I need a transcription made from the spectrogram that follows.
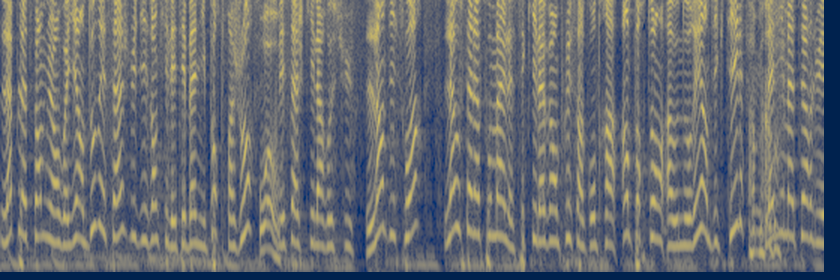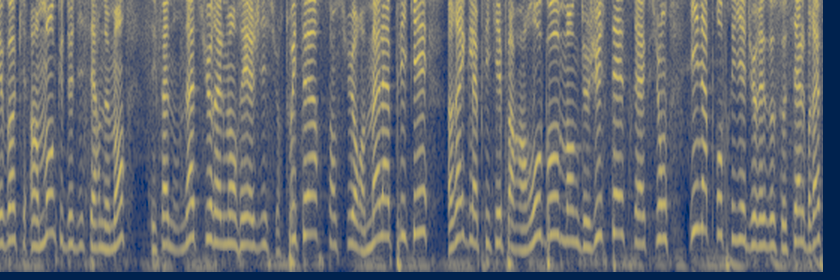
la plateforme lui a envoyé un doux message lui disant qu'il était banni pour trois jours. Wow. Message qu'il a reçu lundi soir. Là où ça la fout mal, c'est qu'il avait en plus un contrat important à honorer, indique-t-il. Ah. L'animateur lui évoque un manque de discernement. Ses fans ont naturellement réagi sur Twitter. Censure mal appliquée, règles appliquées par un robot, manque de justesse, réaction inappropriée du réseau social. Bref,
